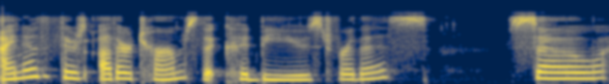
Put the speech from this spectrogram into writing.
I know that there's other terms that could be used for this, so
